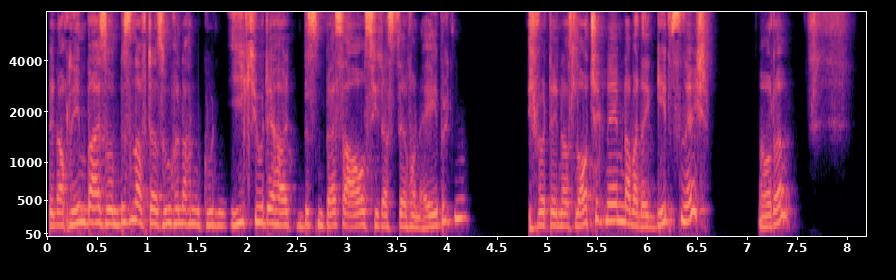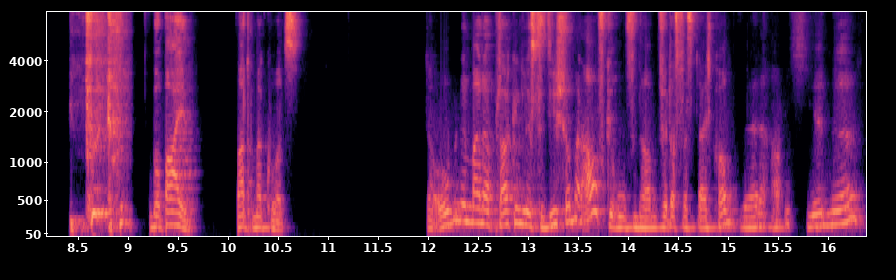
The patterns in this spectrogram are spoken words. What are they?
Bin auch nebenbei so ein bisschen auf der Suche nach einem guten EQ, der halt ein bisschen besser aussieht als der von Ableton. Ich würde den aus Logic nehmen, aber den gibt's nicht, oder? Wobei, warte mal kurz da oben in meiner Plugin-Liste, die ich schon mal aufgerufen habe, für das, was gleich kommt, werde, habe ich hier eine.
